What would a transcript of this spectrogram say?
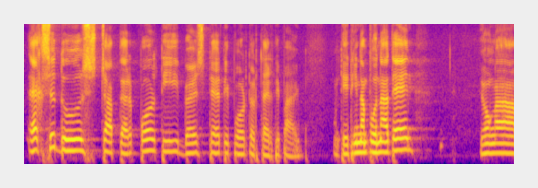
Exodus chapter 40 verse 34 to 35. Kung titingnan po natin, yung uh,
